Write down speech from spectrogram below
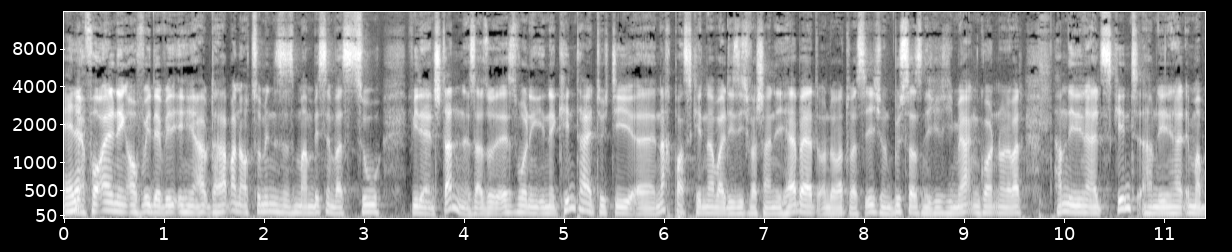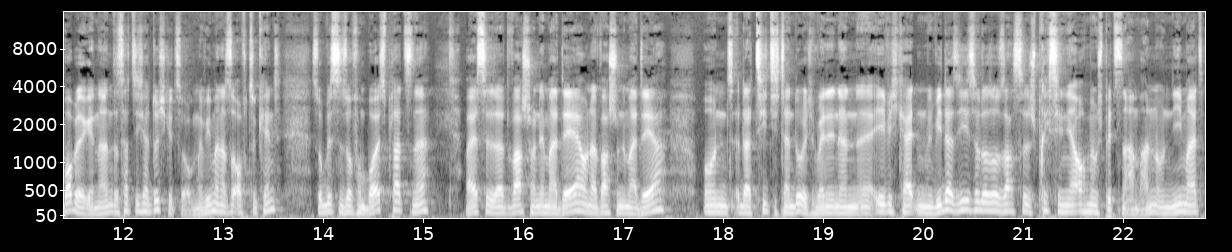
Ja, vor allen Dingen auch wieder, ja, da hat man auch zumindest mal ein bisschen was zu, wie der entstanden ist. Also er ist wohl in der Kindheit durch die äh, Nachbarskinder, weil die sich wahrscheinlich Herbert oder was weiß ich und Büsters nicht richtig merken konnten oder was, haben die den als Kind, haben die den halt immer Bobbel genannt. Das hat sich halt durchgezogen, ne? wie man das so oft so kennt. So ein bisschen so vom Bolzplatz, ne? Weißt du, das war schon immer der und das war schon immer der und da zieht sich dann durch. Und wenn du ihn dann äh, Ewigkeiten wieder siehst oder so, sagst du, sprichst ihn ja auch mit dem Spitznamen an und niemals,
